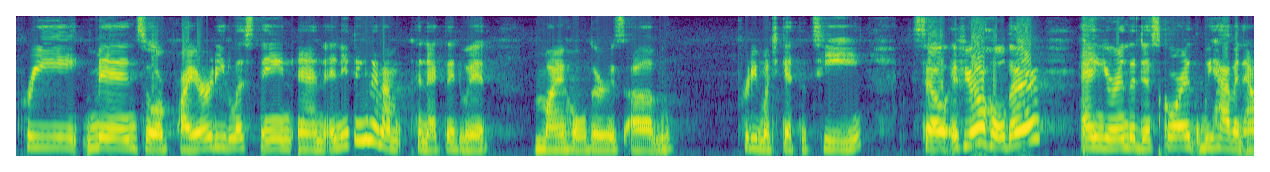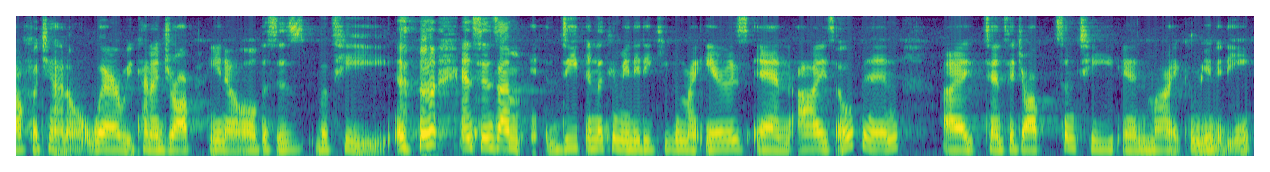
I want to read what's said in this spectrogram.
pre mint or priority listing, and anything that I'm connected with, my holders um, pretty much get the tea. So if you're a holder and you're in the Discord, we have an alpha channel where we kind of drop, you know, oh, this is the tea. and since I'm deep in the community, keeping my ears and eyes open, I tend to drop some tea in my community,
